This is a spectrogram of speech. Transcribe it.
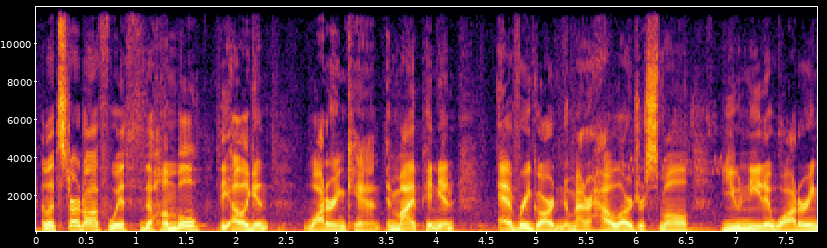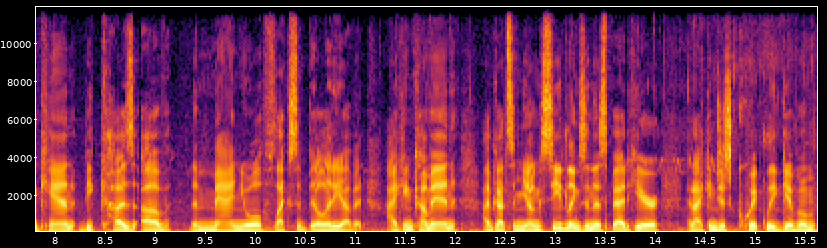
And let's start off with the humble, the elegant watering can. In my opinion, every garden, no matter how large or small, you need a watering can because of the manual flexibility of it. I can come in, I've got some young seedlings in this bed here, and I can just quickly give them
